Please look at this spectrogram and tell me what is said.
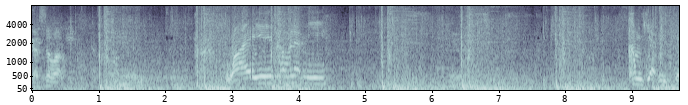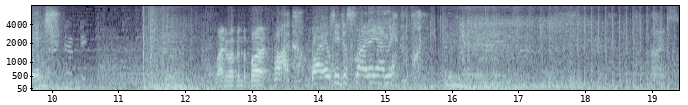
Guy's still up. Why are you coming at me? Come get me, bitch. It's. Light him up in the butt. Why, why is he just sliding at me? Nice.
